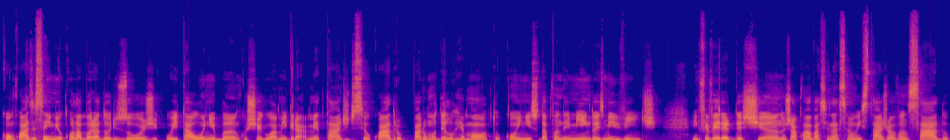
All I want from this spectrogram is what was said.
Com quase 100 mil colaboradores hoje, o Itaú Unibanco chegou a migrar metade de seu quadro para o modelo remoto, com o início da pandemia em 2020. Em fevereiro deste ano, já com a vacinação em estágio avançado,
